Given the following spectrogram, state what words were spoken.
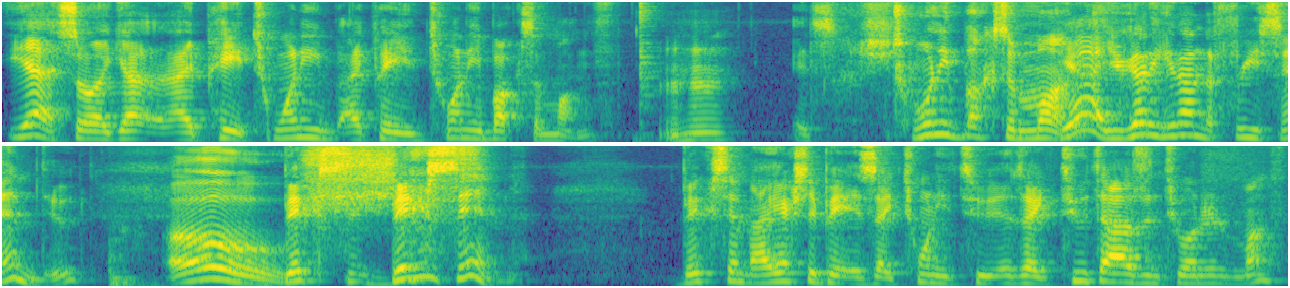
yeah, so I got I paid twenty. I paid twenty bucks a month. Mm-hmm. It's Twenty bucks a month. yeah, you got to get on the free SIM, dude. Oh. Big shit. BIC SIM. BIC SIM. I actually pay. It's like twenty two. It's like two thousand two hundred a month,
